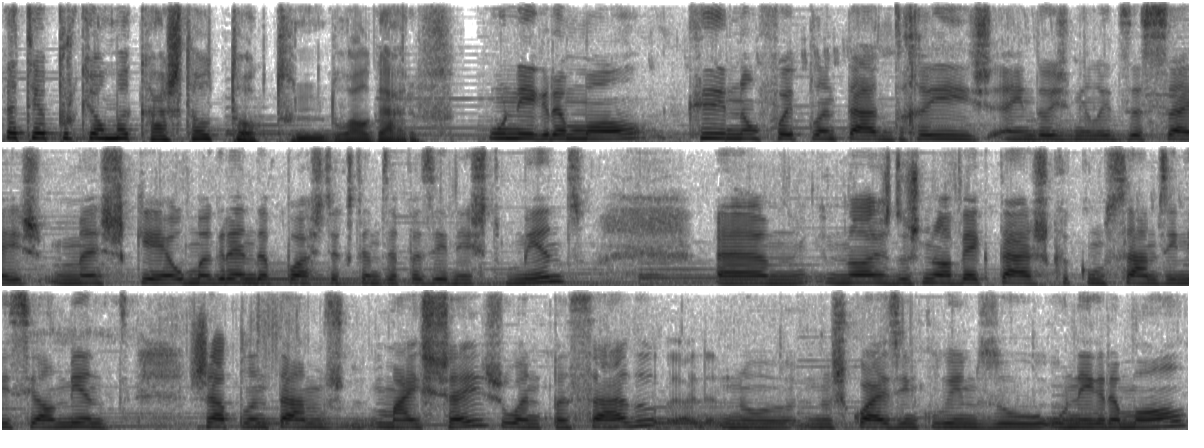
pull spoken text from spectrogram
até porque é uma casta autóctone do Algarve o Negramol, que não foi plantado de raiz em 2016, mas que é uma grande aposta que estamos a fazer neste momento. Um, nós, dos 9 hectares que começámos inicialmente, já plantámos mais 6 o ano passado, no, nos quais incluímos o, o Negramol.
